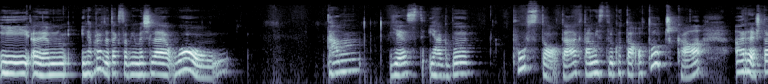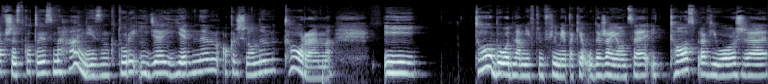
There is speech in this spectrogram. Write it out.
I, I naprawdę tak sobie myślę, wow, tam jest jakby pusto, tak? Tam jest tylko ta otoczka, a reszta wszystko to jest mechanizm, który idzie jednym określonym torem. I to było dla mnie w tym filmie takie uderzające i to sprawiło, że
